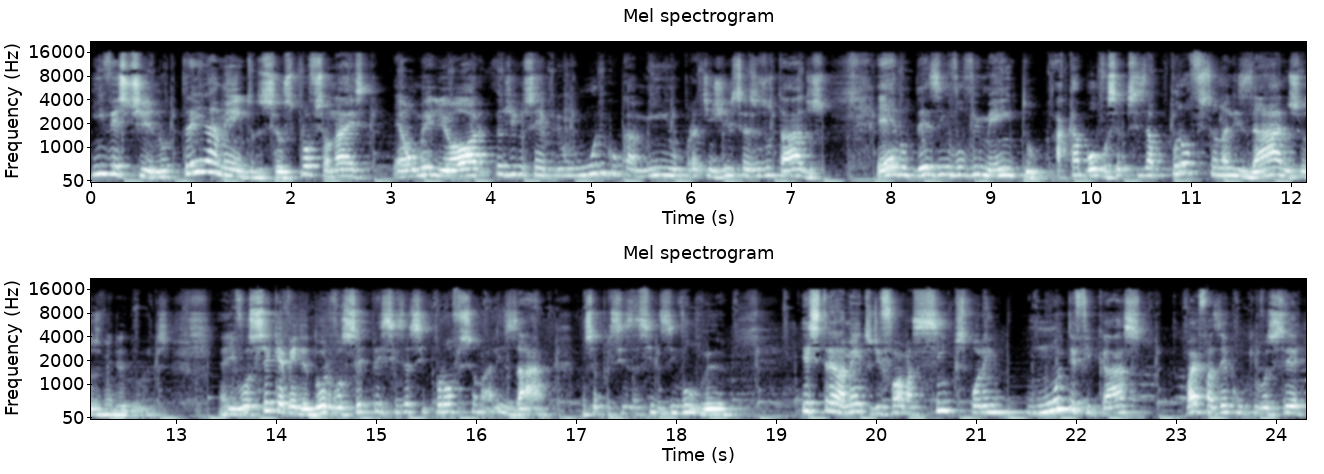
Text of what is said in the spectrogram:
investir no treinamento dos seus profissionais é o melhor, eu digo sempre, o único caminho para atingir seus resultados. É no desenvolvimento. Acabou, você precisa profissionalizar os seus vendedores. É, e você que é vendedor, você precisa se profissionalizar, você precisa se desenvolver. Esse treinamento, de forma simples, porém muito eficaz, vai fazer com que você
